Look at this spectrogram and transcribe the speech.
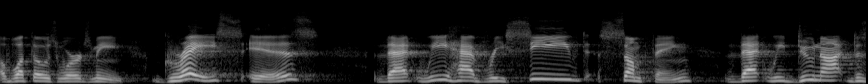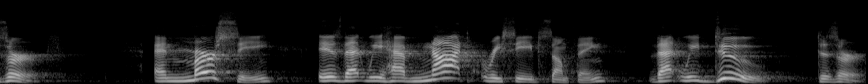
of what those words mean. Grace is that we have received something that we do not deserve. And mercy is that we have not received something that we do deserve.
